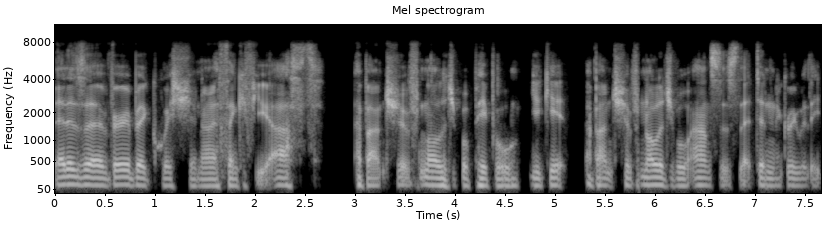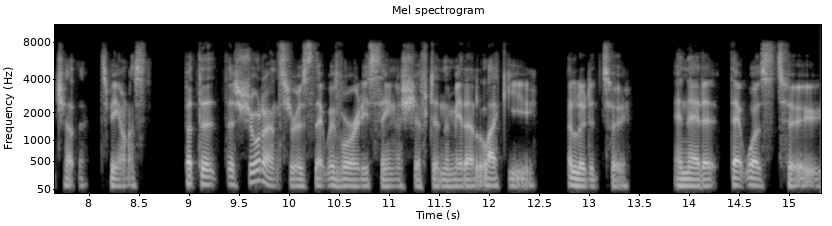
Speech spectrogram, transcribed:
That is a very big question. I think if you asked a bunch of knowledgeable people, you get a bunch of knowledgeable answers that didn't agree with each other, to be honest. But the, the short answer is that we've already seen a shift in the meta, like you alluded to, and that it, that was to,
